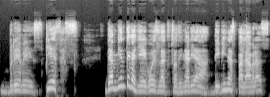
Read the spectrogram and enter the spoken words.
breves piezas. De ambiente gallego es la extraordinaria Divinas Palabras,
